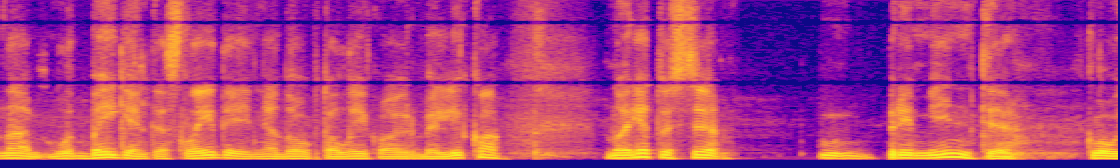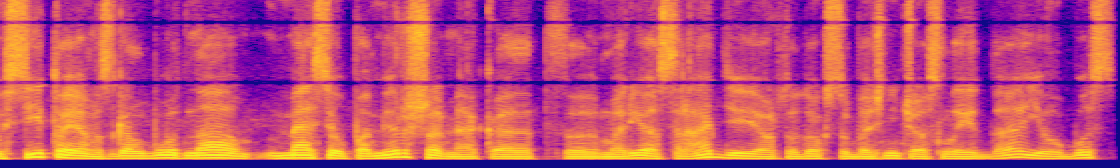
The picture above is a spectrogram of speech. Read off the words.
na, baigiantis laidai, nedaug to laiko ir beliko, norėtųsi priminti klausytojams galbūt, na, mes jau pamiršome, kad Marijos radijoje ortodoksų bažnyčios laida jau bus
